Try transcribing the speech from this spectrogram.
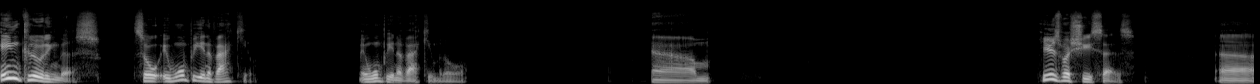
including this. So it won't be in a vacuum. It won't be in a vacuum at all. Um, Here's what she says. Uh,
